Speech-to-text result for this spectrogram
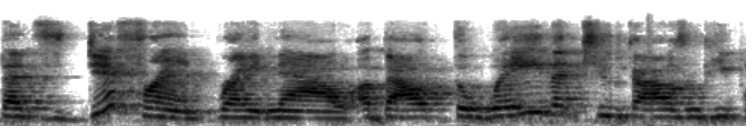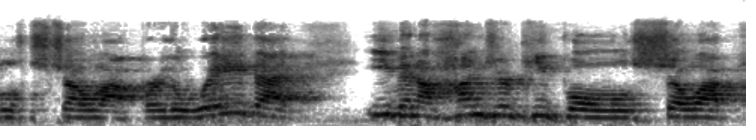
that's different right now about the way that 2000 people show up or the way that even 100 people show up.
